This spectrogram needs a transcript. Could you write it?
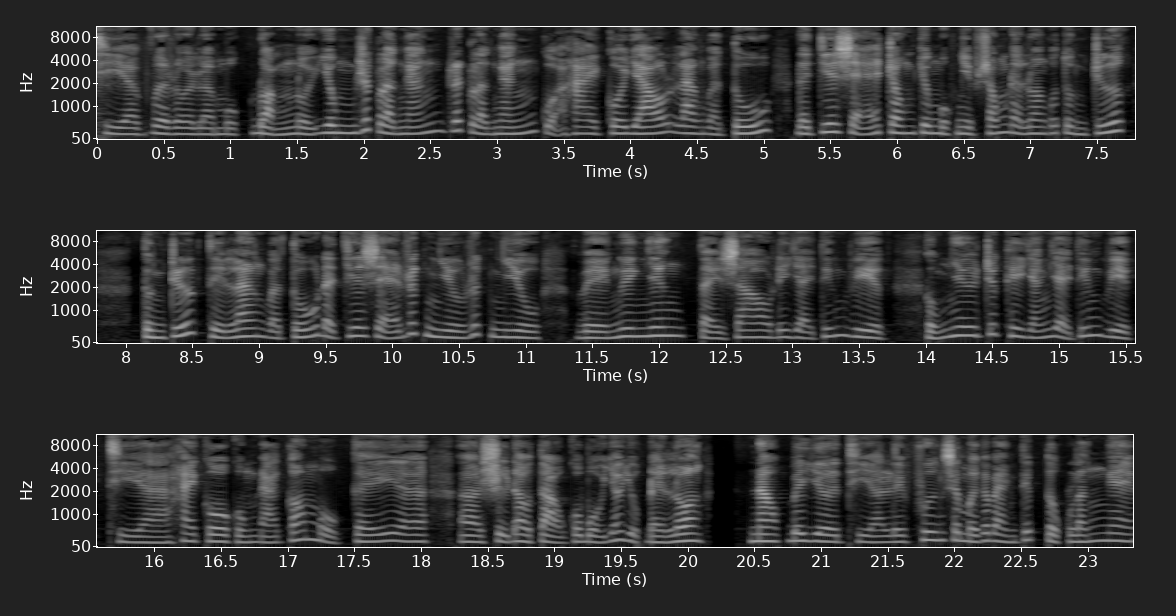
thì à, vừa rồi là một đoạn nội dung rất là ngắn, rất là ngắn của hai cô giáo Lan và Tú đã chia sẻ trong chung một nhịp sống Đài Loan của tuần trước. Tuần trước thì Lan và Tú đã chia sẻ rất nhiều rất nhiều về nguyên nhân tại sao đi dạy tiếng Việt cũng như trước khi giảng dạy tiếng Việt thì à, hai cô cũng đã có một cái à, à, sự đào tạo của Bộ Giáo dục Đài Loan. Nào bây giờ thì à, Lê Phương sẽ mời các bạn tiếp tục lắng nghe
